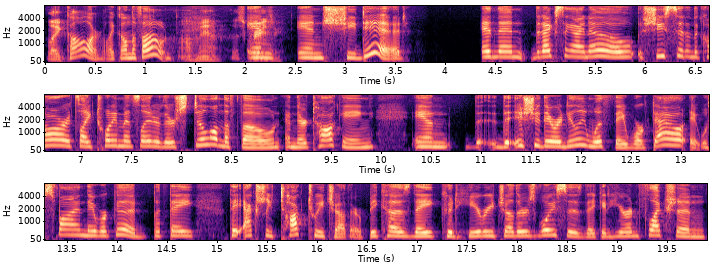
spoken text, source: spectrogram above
Like call her, like on the phone. Oh man, that's crazy. And, and she did. And then the next thing I know, she's sitting in the car. It's like 20 minutes later, they're still on the phone and they're talking. And the, the issue they were dealing with, they worked out. It was fine. They were good. But they they actually talked to each other because they could hear each other's voices. They could hear inflection.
